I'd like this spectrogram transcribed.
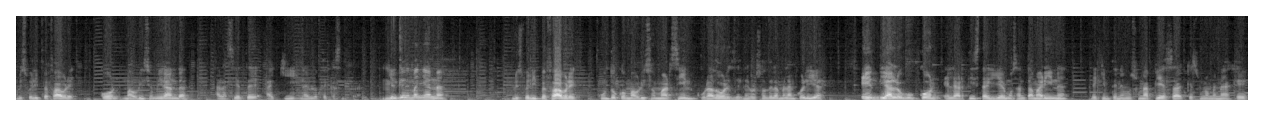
Luis Felipe Fabre con Mauricio Miranda a las 7 aquí en la Biblioteca Central. Y el día de mañana, Luis Felipe Fabre, junto con Mauricio Marcín, curadores del Negro Sol de la Melancolía, en diálogo con el artista Guillermo Santamarina, de quien tenemos una pieza que es un homenaje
